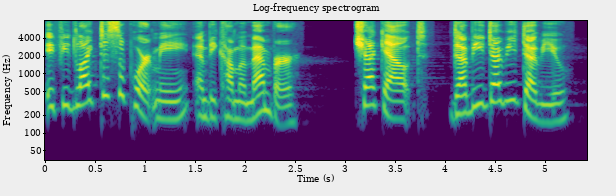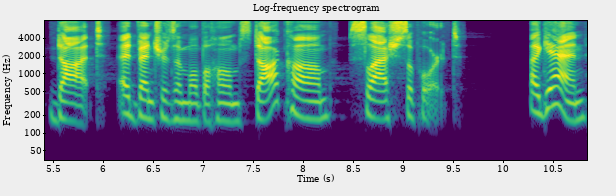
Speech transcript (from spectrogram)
if you'd like to support me and become a member, check out www.adventuresinmobilehomes.com slash support. Again,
